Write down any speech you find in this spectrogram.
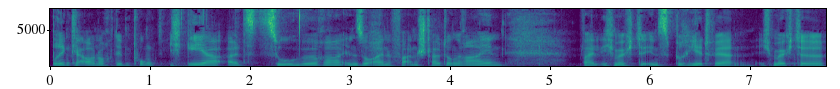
bringt ja auch noch den Punkt, ich gehe ja als Zuhörer in so eine Veranstaltung rein, weil ich möchte inspiriert werden. Ich möchte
